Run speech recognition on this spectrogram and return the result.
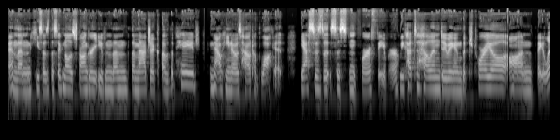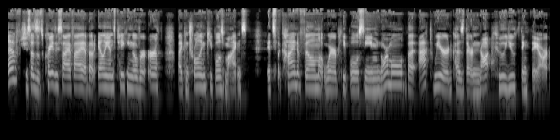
and then he says, The signal is stronger even than the magic of the page. Now he knows how to block it. He asks his assistant for a favor. We cut to Helen doing the tutorial on They Live. She says it's crazy sci fi about aliens taking over Earth by controlling people's minds. It's the kind of film where people seem normal but act weird because they're not who you think they are.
